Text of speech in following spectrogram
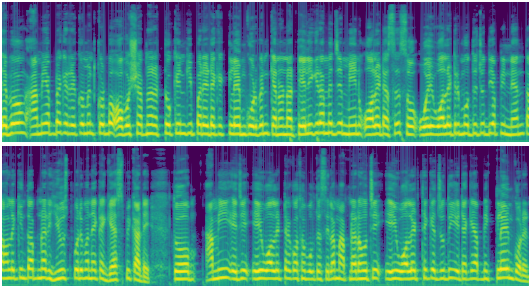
এবং আমি আপনাকে রেকমেন্ড করব, অবশ্যই আপনারা টোকেন কিপার এটাকে ক্লেম করবেন। কেননা টেলিগ্রামের যে মেন ওয়ালেট আছে সো ওই ওয়ালেটের মধ্যে যদি আপনি নেন, তাহলে কিন্তু আপনার হিউজ পরিমাণে একটা গ্যাস ফি কাটে। তো আমি এই যে এই ওয়ালেটটার কথা বলতেছিলাম, আপনারা হচ্ছে এই ওয়ালেট থেকে যদি এটাকে আপনি ক্লেম করেন,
